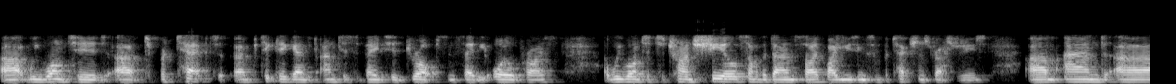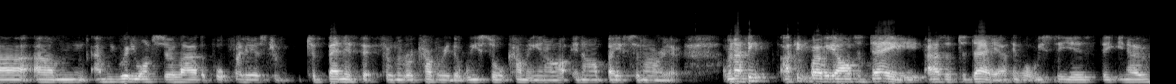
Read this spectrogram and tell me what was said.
Uh, we wanted uh, to protect, uh, particularly against anticipated drops in, say, the oil price. We wanted to try and shield some of the downside by using some protection strategies. Um, and uh, um, and we really wanted to allow the portfolios to, to benefit from the recovery that we saw coming in our in our base scenario. I mean, I think I think where we are today, as of today, I think what we see is that you know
